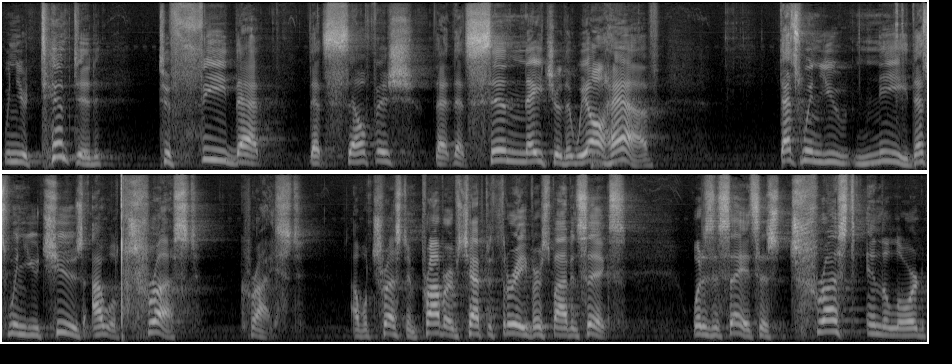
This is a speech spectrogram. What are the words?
when you're tempted to feed that, that selfish, that, that sin nature that we all have, that's when you need, that's when you choose, I will trust Christ. I will trust him. Proverbs chapter 3, verse 5 and 6. What does it say? It says, Trust in the Lord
